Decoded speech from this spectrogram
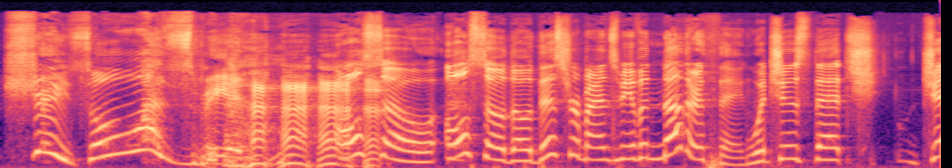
She's a lesbian. also, also though, this reminds me of another thing, which is that sh- J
